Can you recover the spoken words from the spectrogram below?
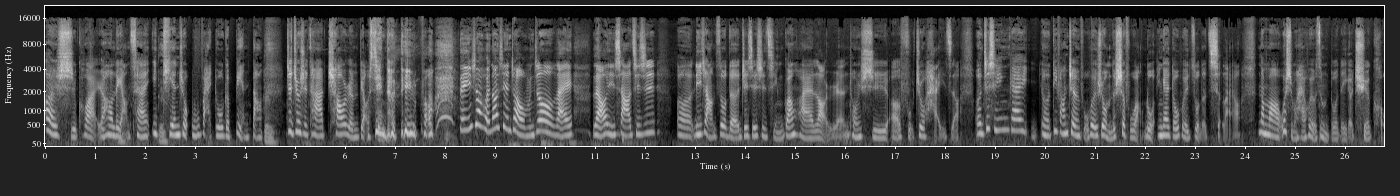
二十块，然后两餐，一天就五百多个便当。对，这就是他超人表现的地方。等一下回到现场，我们就来聊一下。其实。呃，里长做的这些事情，关怀老人，同时呃辅助孩子啊，呃，这些应该呃地方政府或者说我们的社福网络应该都会做得起来啊。那么为什么还会有这么多的一个缺口？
